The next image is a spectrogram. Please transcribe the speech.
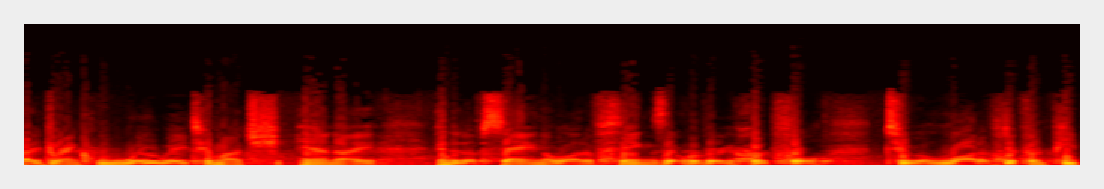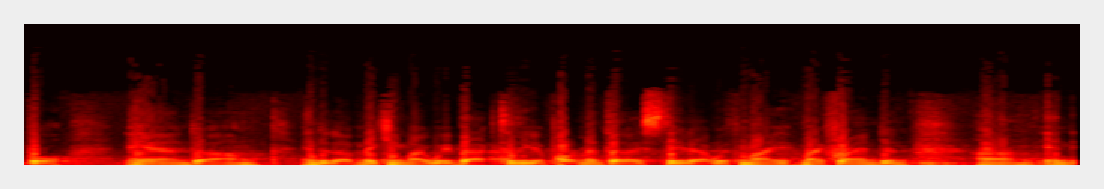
I drank way, way too much, and I ended up saying a lot of things that were very hurtful to a lot of different people, and um, ended up making my way back to the apartment that I stayed at with my, my friend, and um, and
